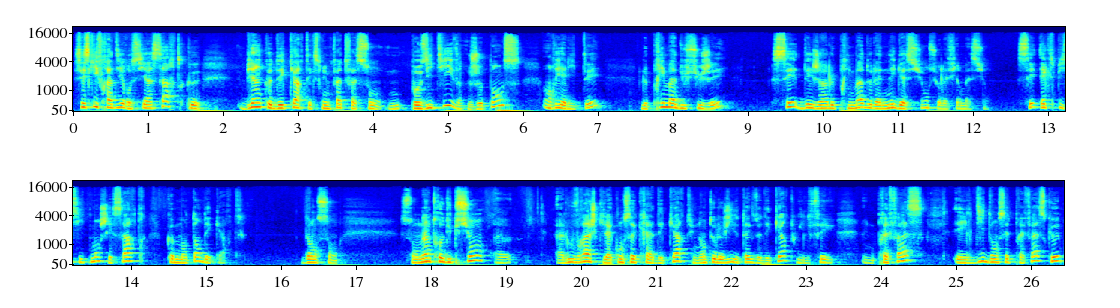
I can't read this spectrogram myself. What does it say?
C'est ce qui fera dire aussi à Sartre que, bien que Descartes exprime ça de façon positive, je pense, en réalité, le primat du sujet, c'est déjà le primat de la négation sur l'affirmation. C'est explicitement chez Sartre comme m'entend Descartes. Dans son, son introduction euh, à l'ouvrage qu'il a consacré à Descartes, une anthologie de textes de Descartes, où il fait une préface, et il dit dans cette préface que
